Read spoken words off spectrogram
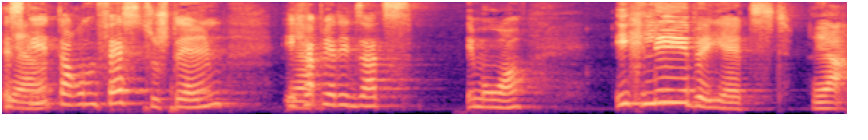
Es Hm. Ja. geht darum festzustellen, ich Ja. habe ja den Satz im Ohr, ich lebe jetzt. Ja.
